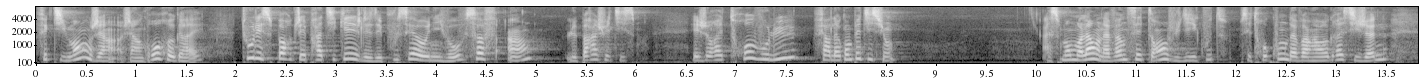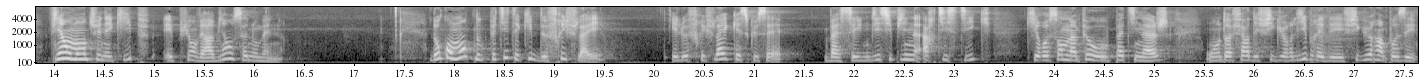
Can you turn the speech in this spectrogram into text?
effectivement, j'ai un, gros regret. Tous les sports que j'ai pratiqués, je les ai poussés à haut niveau, sauf un, le parachutisme et j'aurais trop voulu faire de la compétition. À ce moment-là, on a 27 ans, je lui dis écoute, c'est trop con d'avoir un regret si jeune, viens on monte une équipe et puis on verra bien où ça nous mène. Donc on monte notre petite équipe de free fly. Et le free fly, qu'est-ce que c'est? Bah, C'est une discipline artistique qui ressemble un peu au patinage, où on doit faire des figures libres et des figures imposées.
